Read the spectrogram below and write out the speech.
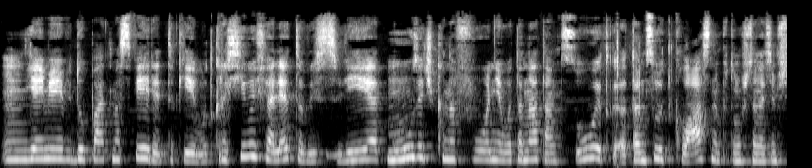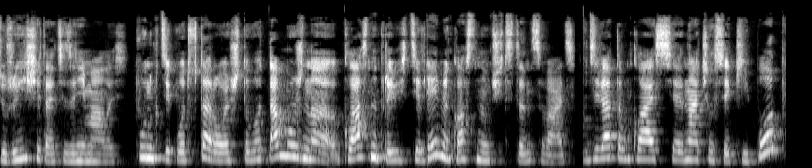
Я имею в виду по атмосфере, такие вот красивый фиолетовый свет, музычка на фоне, вот она танцует, танцует классно, потому что она этим всю жизнь, считайте, занималась. Пунктик вот второй, что вот там можно классно провести время, классно научиться танцевать. В девятом классе начался кей-поп,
